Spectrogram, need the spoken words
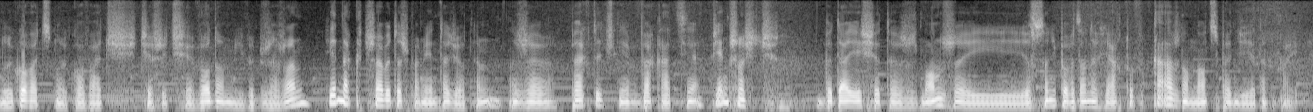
nurkować, snurkować, cieszyć się wodą i wybrzeżem. Jednak trzeba by też pamiętać o tym, że praktycznie w wakacje większość wydaje się też mądrze i rozsądnie prowadzonych jachtów każdą noc spędzi jednak w baje.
